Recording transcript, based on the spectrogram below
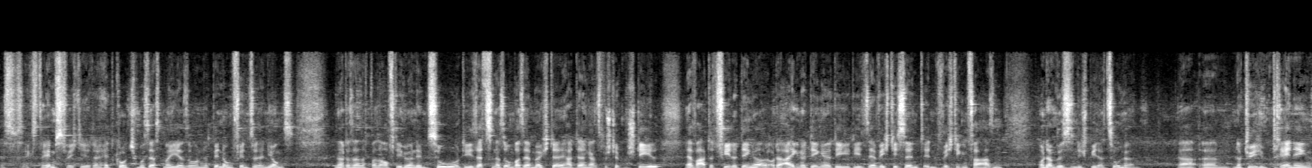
das ist extremst wichtig. Der Headcoach muss erstmal hier so eine Bindung finden zu den Jungs. Ne, dass er sagt, pass auf, die hören dem zu, die setzen das um, was er möchte. Er hat einen ganz bestimmten Stil, erwartet viele Dinge oder eigene Dinge, die, die sehr wichtig sind in wichtigen Phasen. Und dann müssen die Spieler zuhören. Ja, ähm, natürlich im Training,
